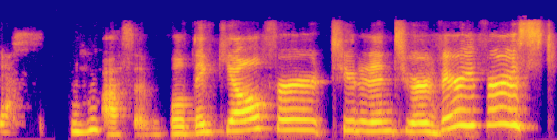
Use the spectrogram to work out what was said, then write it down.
Yes. Mhm. Awesome. Well, thank y'all for tuning in to our very first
